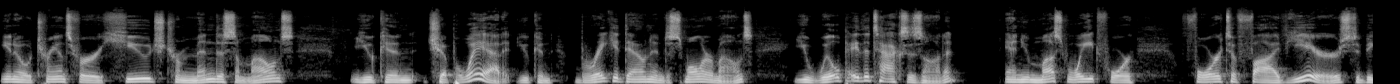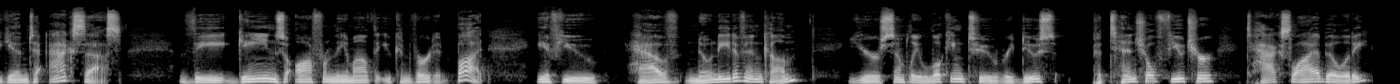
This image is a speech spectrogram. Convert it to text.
you know, transfer huge, tremendous amounts you can chip away at it. You can break it down into smaller amounts. You will pay the taxes on it and you must wait for four to five years to begin to access the gains off from the amount that you converted. But if you have no need of income, you're simply looking to reduce potential future tax liability.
